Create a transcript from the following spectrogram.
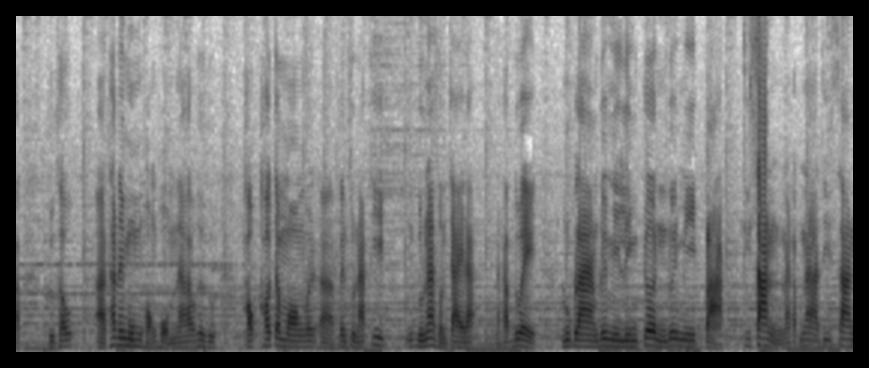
ครับ คือเขาถ้าในมุมของผมนะครับก็คือเขาเขาจะมองเป็นสุนัขที่ดูน่าสนใจแล้วนะครับด้วยรูปร่างด้วยมีลิงเกิลด้วยมีปากที่สั้นนะครับหน้าที่สั้น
